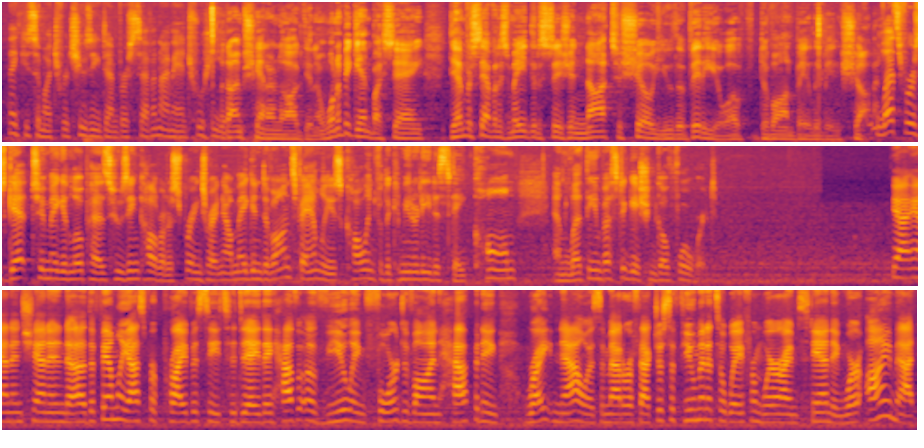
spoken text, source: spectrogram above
Thank you so much for choosing Denver 7. I'm Ann Trujillo. And I'm Shannon Ogden. I want to begin by saying Denver 7 has made the decision not to show you the video of De'Von Bailey being shot. Let's first get to Megan Lopez, who's in Colorado Springs right now. Megan, De'Von's family is calling for the community to stay calm and let the investigation go forward. Yeah, Ann and Shannon, uh, the family asked for privacy today. They have a viewing for De'Von happening right now, as a matter of fact, just a few minutes away from where I'm standing. Where I'm at,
